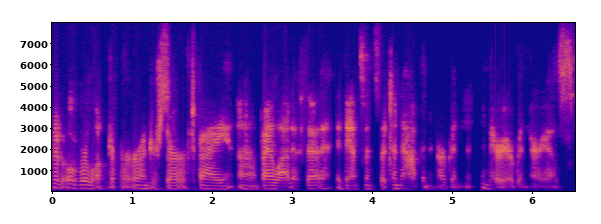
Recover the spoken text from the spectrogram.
kind of overlooked or, underserved by um, by a lot of the advancements that tend to happen in urban and peri-urban areas.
